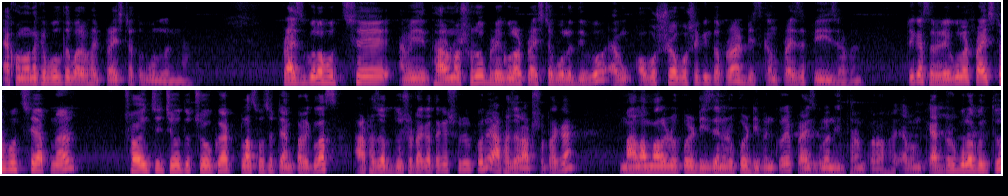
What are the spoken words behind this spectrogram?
এখন অনেকে বলতে পারে, ভাই প্রাইসটা তো বললেন না। প্রাইসগুলো হচ্ছে, আমি ধারণা স্বরূপ রেগুলার প্রাইসটা বলে দিব এবং অবশ্যই অবশ্যই কিন্তু আপনারা ডিসকাউন্ট প্রাইসে পেয়ে যাবেন। ঠিক আছে? রেগুলার প্রাইসটা হচ্ছে আপনার ছয় ইঞ্চি যেহেতু চৌকাট প্লাস হচ্ছে টেম্পার গ্লাস আট হাজার দুশো টাকা থেকে শুরু করে আট হাজার আটশো টাকা। মালামালের উপরে, ডিজাইনের উপর ডিপেন্ড করে প্রাইসগুলো নির্ধারণ করা হয় এবং ক্যাডরগুলো কিন্তু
